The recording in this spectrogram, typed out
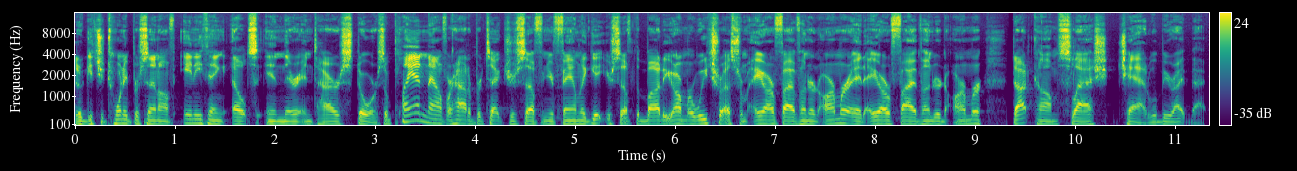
It'll get you 20% off anything else in their entire store. So plan now for how to protect yourself and your family. Get yourself the body armor we trust from AR500 Armor at AR500armor.com slash Chad. We'll be right back.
